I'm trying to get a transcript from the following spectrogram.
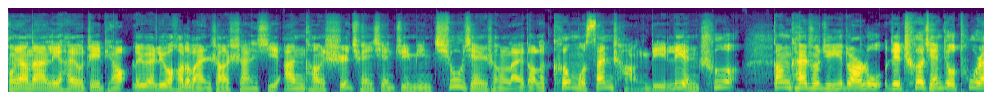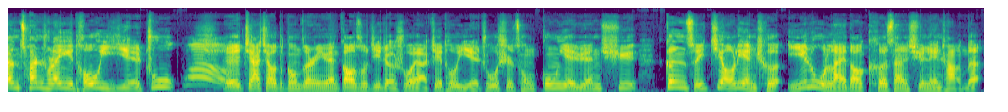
同样的案例还有这条。六月六号的晚上，陕西安康石泉县居民邱先生来到了科目三场地练车，刚开出去一段路，这车前就突然窜出来一头野猪。呃，驾校的工作人员告诉记者说呀，这头野猪是从工业园区跟随教练车一路来到科三训练场的。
